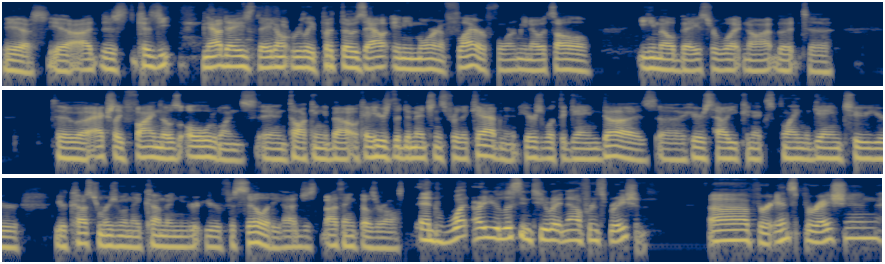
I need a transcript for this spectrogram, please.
yes, yeah, I just because nowadays they don't really put those out anymore in a flyer form. You know, it's all email based or whatnot. But uh, to uh, actually find those old ones and talking about okay here's the dimensions for the cabinet here's what the game does uh, here's how you can explain the game to your your customers when they come in your, your facility i just i think those are awesome and what are you listening to right now for inspiration uh for inspiration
